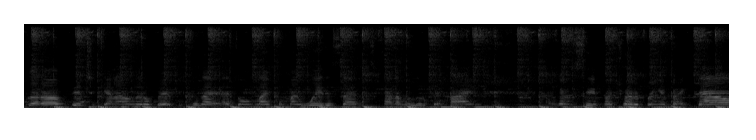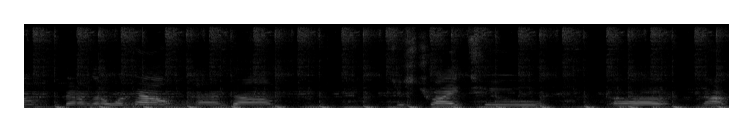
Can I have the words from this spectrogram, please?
gonna bench again a little bit because I, I don't like my weight is at it's kind of a little bit high. I'm gonna see if I try to bring it back down. Then I'm gonna work out and um, just try to uh, not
